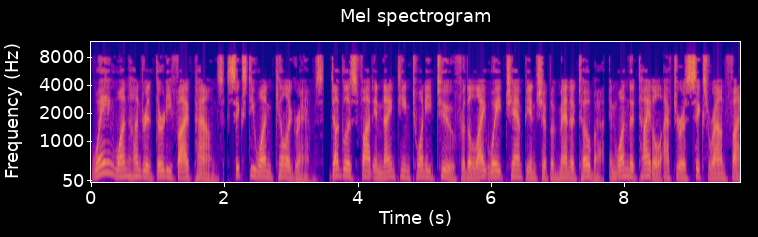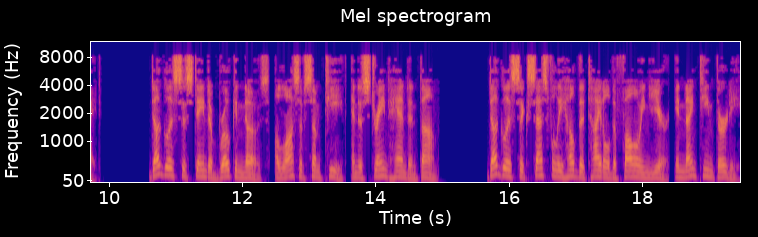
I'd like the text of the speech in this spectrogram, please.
Weighing 135 pounds 61 kilograms, Douglas fought in 1922 for the lightweight championship of Manitoba, and won the title after a six-round fight. Douglas sustained a broken nose, a loss of some teeth, and a strained hand and thumb. Douglas successfully held the title the following year. In 1930,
